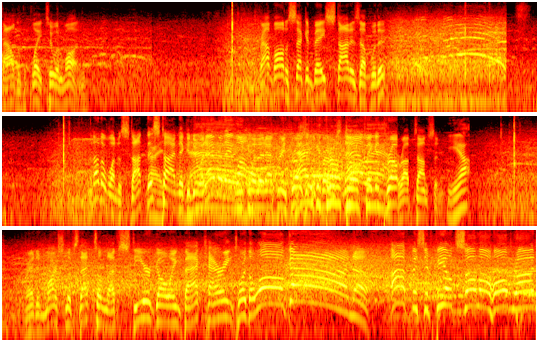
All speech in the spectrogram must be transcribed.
Fouled at the plate, two and one. Ground ball to second base. Stott is up with it. Another one to Stott. This right. time they can do whatever they want can- with it after he throws it to throw first. to now he can throw. Rob Thomson. Yeah. Brandon Marsh lifts that to left. Steer going back, carrying toward the wall. Gone! Opposite field solo home run.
